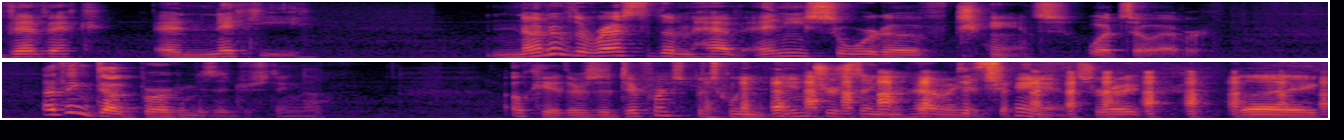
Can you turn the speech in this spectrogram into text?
Vivek, and Nikki, none of the rest of them have any sort of chance whatsoever. I think Doug Burgum is interesting though. Okay, there's a difference between interesting and having a chance, right? Like,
